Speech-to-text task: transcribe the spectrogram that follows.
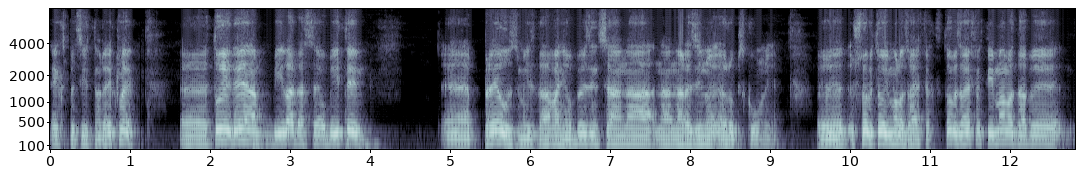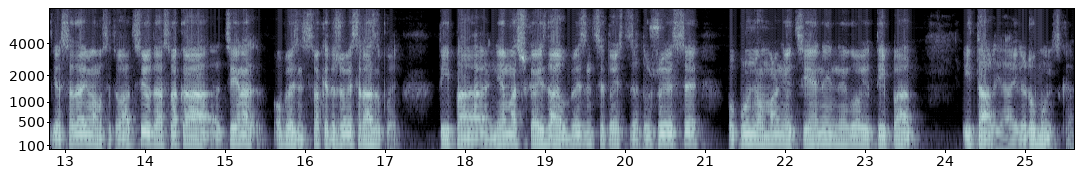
eksplicitno rekli. E, tu je ideja bila da se u biti e, preuzme izdavanje obveznica na, na, na razinu Europske unije. E, što bi to imalo za efekt? To bi za efekt imalo da bi, jer sada imamo situaciju da svaka cijena obveznice svake države se razlikuje tipa Njemačka izdaje obveznice, to jest zadužuje se po puno manjoj cijeni nego tipa Italija ili Rumunjska.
